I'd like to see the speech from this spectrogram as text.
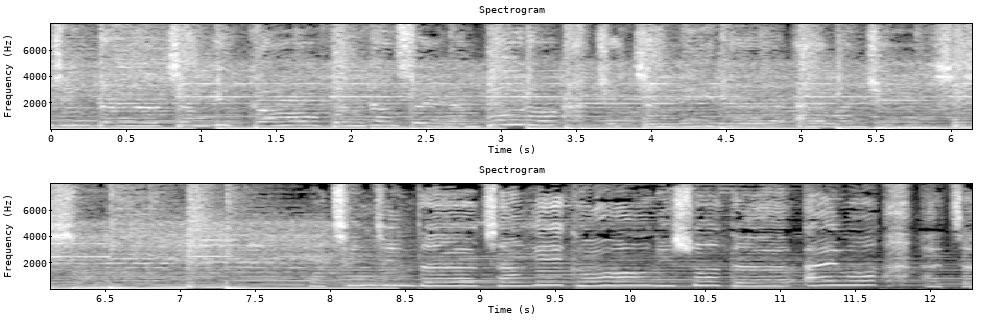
轻轻的尝一口，分量虽然不多，却将你的爱完全吸收。我轻轻的尝一口，你说的爱我，还在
